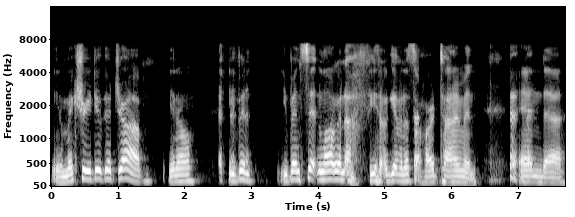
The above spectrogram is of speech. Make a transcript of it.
you know make sure you do a good job. You know you've been you've been sitting long enough. You know giving us a hard time and and uh,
